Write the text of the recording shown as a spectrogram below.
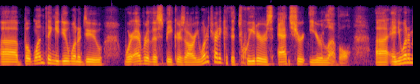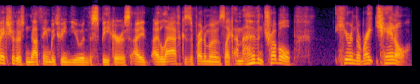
Uh, but one thing you do want to do, wherever the speakers are, you want to try to get the tweeters at your ear level. Uh, and you want to make sure there's nothing between you and the speakers. I, I laugh because a friend of mine was like, I'm having trouble hearing the right channel.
